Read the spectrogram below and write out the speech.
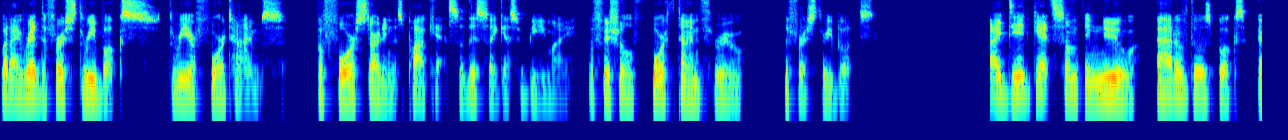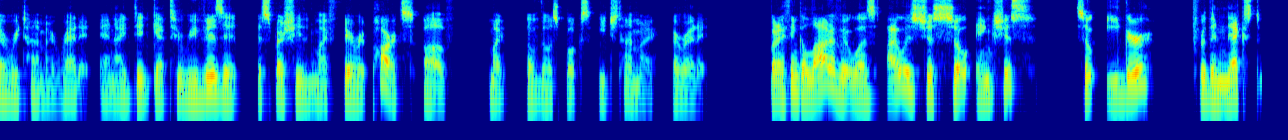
but I read the first three books three or four times before starting this podcast. So this, I guess, would be my official fourth time through the first three books. I did get something new out of those books every time I read it, and I did get to revisit, especially my favorite parts of my of those books each time I, I read it. But I think a lot of it was I was just so anxious, so eager for the next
